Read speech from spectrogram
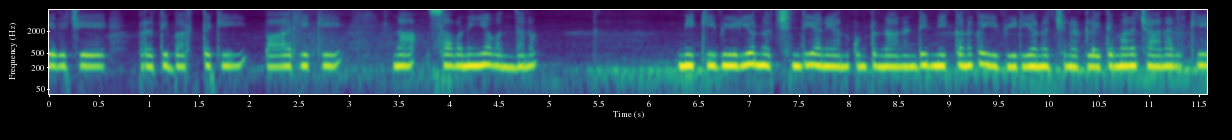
గెలిచే ప్రతి భర్తకి భార్యకి నా సవనీయ వందనం. మీకు ఈ వీడియో నచ్చింది అని అనుకుంటున్నానండి. మీకు కనుక ఈ వీడియో నచ్చినట్లయితే మన ఛానల్కి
